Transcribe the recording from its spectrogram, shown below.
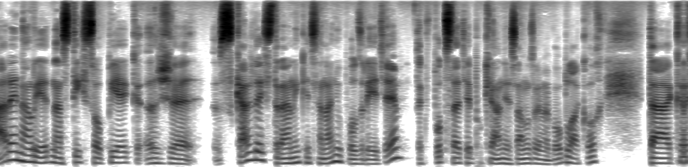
Arenál je jedna z tých sopiek, že z každej strany, keď sa na ňu pozriete, tak v podstate, pokiaľ nie samozrejme v oblakoch, tak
